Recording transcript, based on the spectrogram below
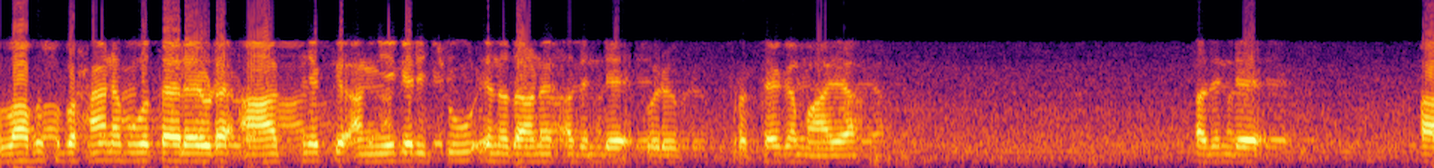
അള്ളാഹു സുബാനഭൂത്താലയുടെ ആജ്ഞയ്ക്ക് അംഗീകരിച്ചു എന്നതാണ് അതിന്റെ ഒരു പ്രത്യേകമായ അതിന്റെ ആ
